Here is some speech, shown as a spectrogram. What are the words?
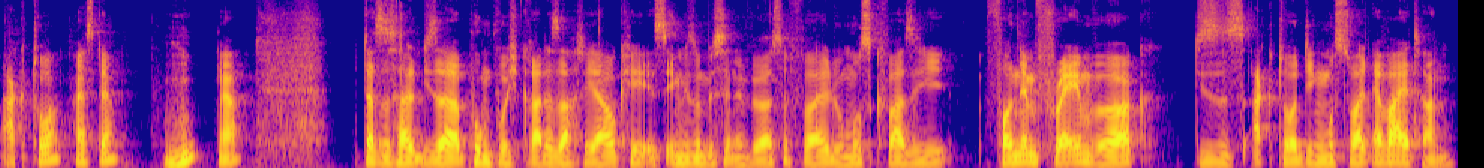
Aktor heißt der. Ja. Das ist halt dieser Punkt, wo ich gerade sagte, ja, okay, ist irgendwie so ein bisschen inversive, weil du musst quasi von dem Framework dieses Aktor-Ding musst du halt erweitern.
